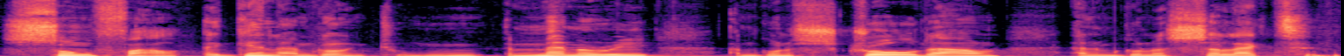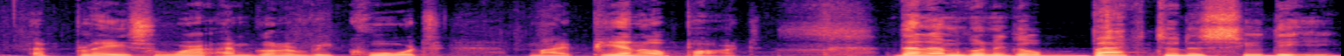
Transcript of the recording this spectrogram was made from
song file. Again, I'm going to memory, I'm going to scroll down, and I'm going to select a place where I'm going to record my piano part. Then I'm going to go back to the CD,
